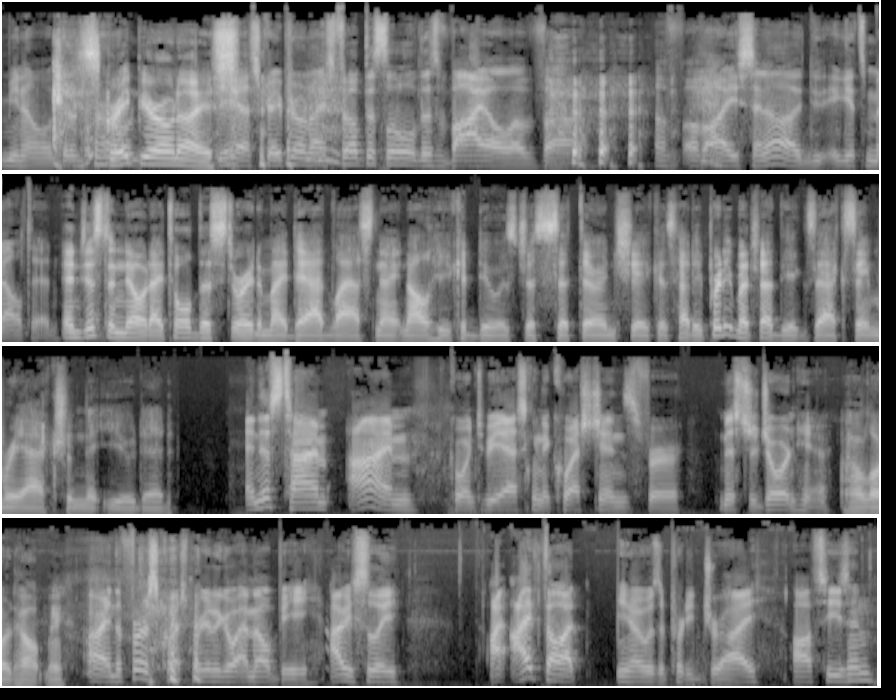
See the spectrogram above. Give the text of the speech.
you know, their, their Scrape your own ice. Yeah, scrape your own ice. Fill up this little this vial of uh, of, of ice, and oh, it gets melted. And just a note, I told this story to my dad last night, and all he could do was just sit there and shake his head. He pretty much had the exact same reaction that you did. And this time, I'm going to be asking the questions for Mr. Jordan here. Oh, Lord, help me. All right, the first question, we're going to go MLB. Obviously, I, I thought, you know, it was a pretty dry offseason,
